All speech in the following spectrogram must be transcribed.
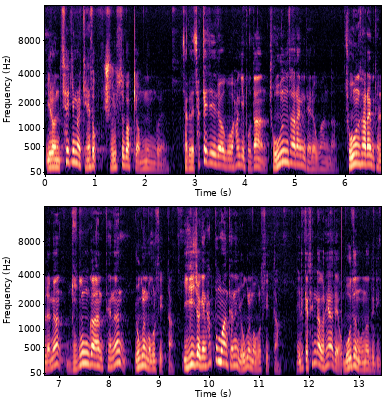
이런 책임을 계속 줄 수밖에 없는 거예요. 자, 근데 착해지려고 하기보단 좋은 사람이 되려고 한다. 좋은 사람이 되려면 누군가한테는 욕을 먹을 수 있다. 이기적인 학부모한테는 욕을 먹을 수 있다. 이렇게 생각을 해야 돼요. 모든 오너들이.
